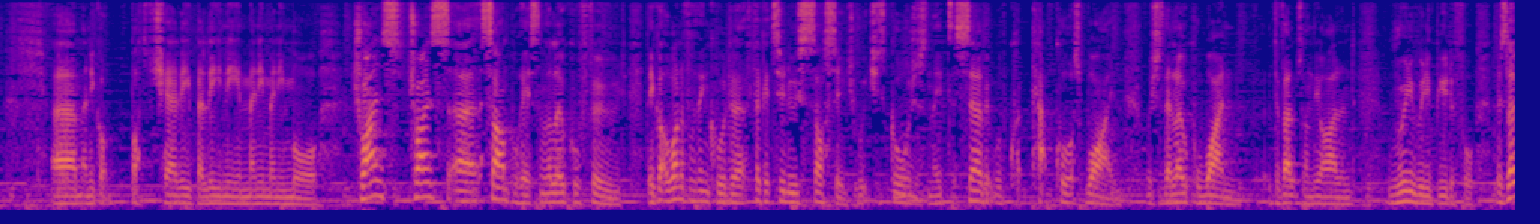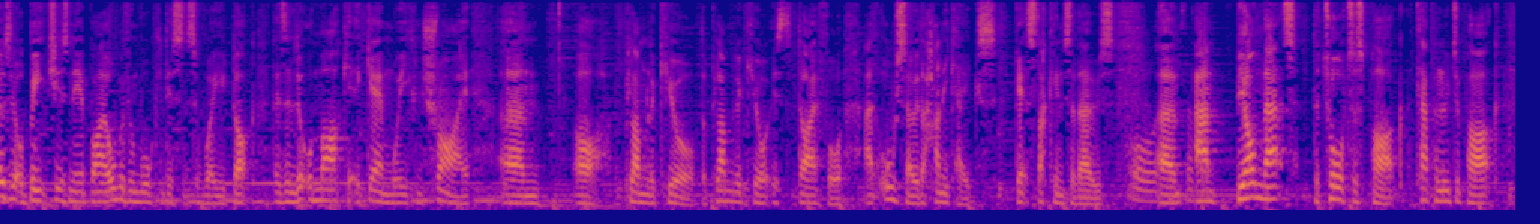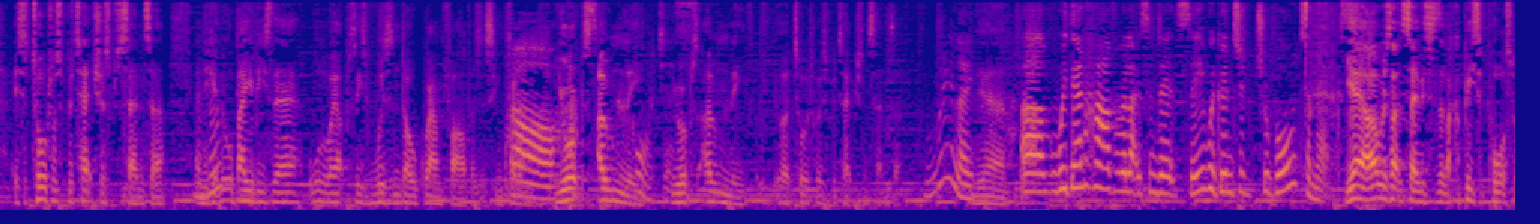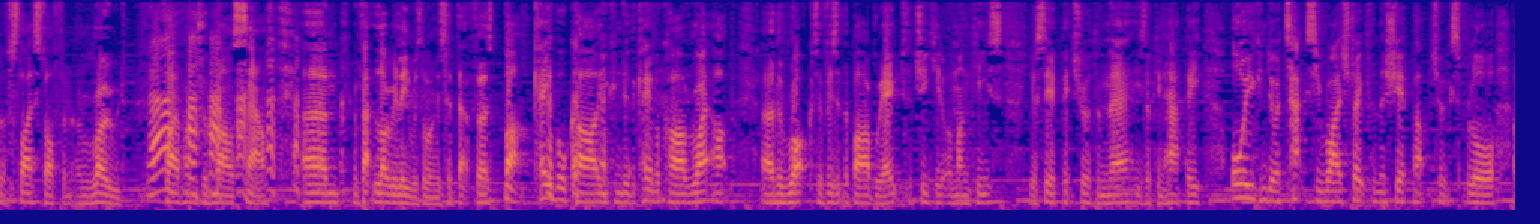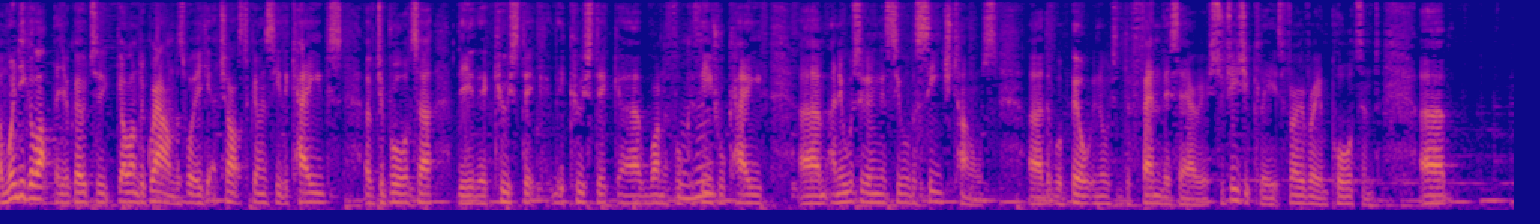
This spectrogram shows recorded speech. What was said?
Um, and you've got Botticelli, Bellini, and many, many more. Try and, try and uh, sample here some of the local food. They've got a wonderful thing called uh, Figatellu sausage, which is gorgeous, and they serve it with Cap Corse wine, which is their local wine developed on the island. Really, really beautiful. There's loads of little beaches nearby, all within walking distance of where you dock. There's a little market again where you can try, um, oh, plum liqueur. The plum liqueur is to die for, and also the honey cakes. Get stuck into those. Oh, um, and beyond that, the Tortoise Park, Cupulatta Park. It's a tortoise protection centre, and you get little babies there, all the way up to these wizened old grandfathers. It's incredible. Oh, Europe's only, gorgeous. Europe's only uh, tortoise protection centre. Really? Yeah. Um, we then have a relaxing day at sea. We're going to Gibraltar next. Yeah, I always like to say this is like a piece of Portsmouth sliced off and, and rode 500 miles south. Um, in fact, Laurie Lee was the one who said that first. But cable car, you can do the cable car right up uh, the rock to visit the Barbary apes, the cheeky little monkeys. You'll see a picture of them there. He's looking happy. Or you can do a taxi ride straight from the ship up to explore. And when you go up there, you'll go to go underground as well. You get a chance to go and see the caves of Gibraltar, the, the acoustic, the acoustic, uh, wonderful cathedral cave, um, and you're also going to see all the siege tunnels uh, that were built in order to defend this area. Strategically, it's very, very important. Uh,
